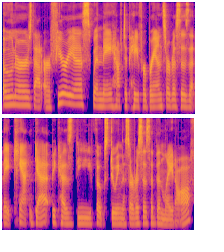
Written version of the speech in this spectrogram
owners that are furious when they have to pay for brand services that they can't get because the folks doing the services have been laid off.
